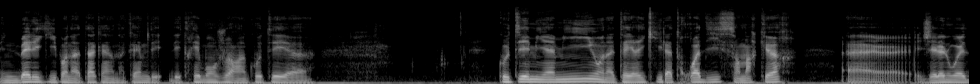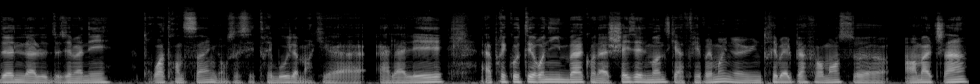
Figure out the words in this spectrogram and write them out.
une belle équipe en attaque. Hein. On a quand même des, très bons joueurs. un côté euh, côté Miami, on a Tyreek Hill à 3-10 en marqueur. Jalen Weddon, là, le deuxième année, 3,35, donc ça c'est très beau, il a marqué à, l'aller. Après côté running back, on a Chase Edmonds qui a fait vraiment une, très belle performance euh, en match 1.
